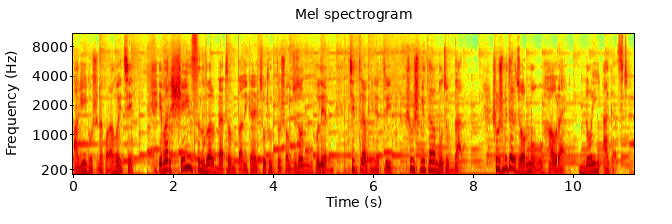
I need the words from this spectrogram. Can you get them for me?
আগেই ঘোষণা করা হয়েছে। এবার সেই সিলভার ব্যাটন তালিকায় চতুর্থ সংযোজন হলেন চিত্রাভিনেত্রী সুস্মিতা মজুমদার। সুস্মিতার জন্ম হাওড়ায় নয় আগস্ট।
